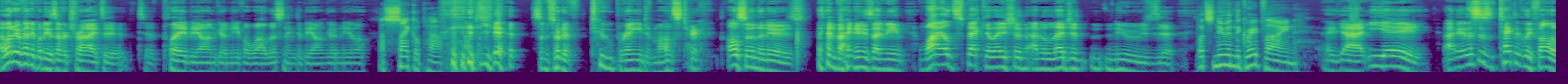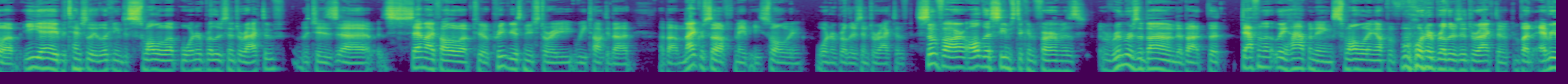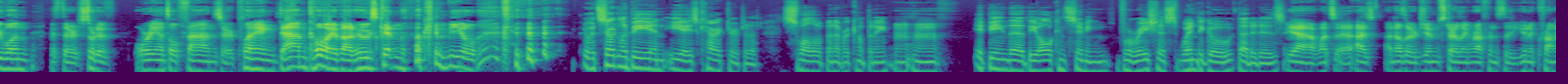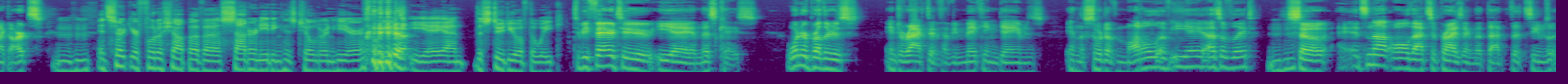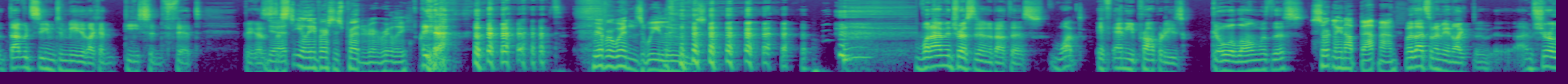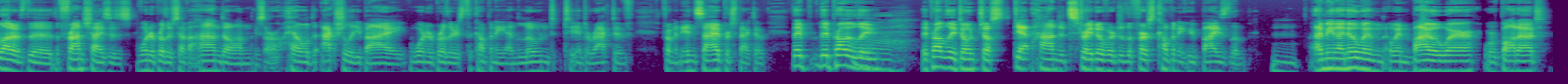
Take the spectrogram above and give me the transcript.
I wonder if anybody has ever tried to to play Beyond Good and Evil while listening to Beyond Good and Evil. A psychopath, yeah, some sort of two-brained monster. Also in the news, and by news I mean wild speculation and alleged news. What's new in the grapevine? Uh, EA. Uh, this is technically follow-up. EA potentially looking to swallow up Warner Brothers Interactive, which is uh, semi-follow-up to a previous news story we talked about about Microsoft maybe swallowing Warner Brothers Interactive. So far, all this seems to confirm is rumors abound about the definitely happening swallowing up of Warner Brothers Interactive, but everyone with their sort of Oriental fans are playing damn coy about who's getting the fucking meal. It would certainly be in EA's character to swallow up another company. Mm-hmm. It being the, the all-consuming, voracious Wendigo that it is. yeah, what's uh, as another Jim Sterling reference, the Unichronic Arts. Insert your Photoshop of uh, Saturn eating his children here. It's EA and the studio of the week. To be fair to EA in this case, Warner Brothers Interactive have been making games in the sort of model of EA as of late. So it's not all that surprising that that that seems that would seem to me like a decent fit because Yeah, it's Alien versus Predator, really. yeah. Whoever wins, we lose. what I'm interested in about this, what if any properties go along with this? Certainly not Batman. Well, that's what I mean. Like, I'm sure a lot of the, the franchises Warner Brothers have a hand on are held actually by Warner Brothers, the company, and loaned to Interactive from an inside perspective. They they probably They probably don't just get handed straight over to the first company who buys them. Hmm. I mean, I know when when BioWare were bought out,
